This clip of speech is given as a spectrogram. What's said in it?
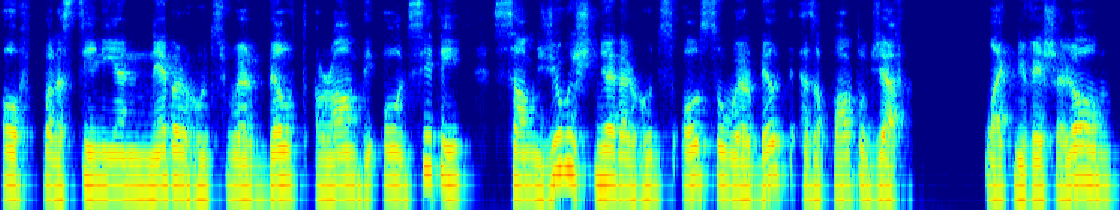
of Palestinian neighborhoods were built around the old city, some Jewish neighborhoods also were built as a part of Jaffa, like Neve Shalom,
